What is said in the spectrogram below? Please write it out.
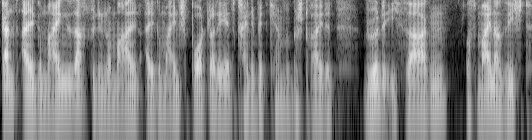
Ganz allgemein gesagt, für den normalen Allgemeinsportler, der jetzt keine Wettkämpfe bestreitet, würde ich sagen, aus meiner Sicht,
